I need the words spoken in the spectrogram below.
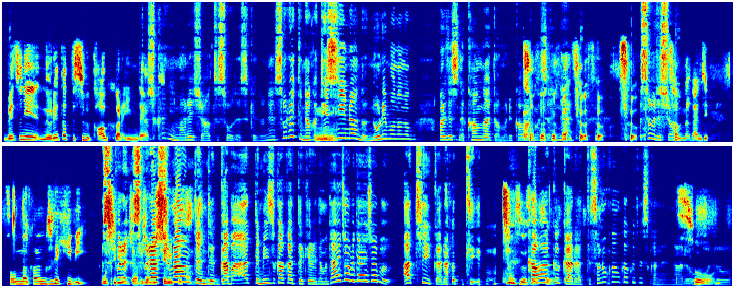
別に濡れたってすぐ乾くからいいんだよ。確かにマレーシア暑そうですけどね。それってなんかディズニーランド、乗り物の、あれですね、考えとあまり変わりませんね。そうそう。そうそうでしょ？そんな感じ。そんな感じで日々、お尻をジャブジャブしてるスプラッシュマウンテンでガバーって水かかったけれども、大丈夫大丈夫暑いからっていう。そうそう乾くからって、その感覚ですかね。なるほど。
